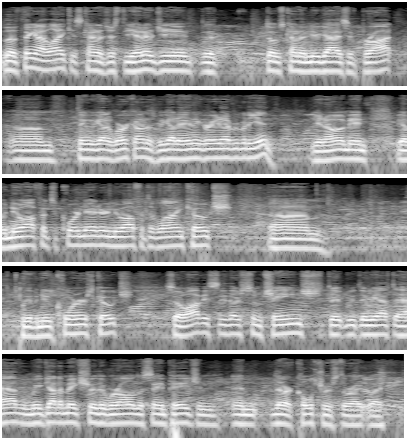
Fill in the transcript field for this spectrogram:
the thing I like is kind of just the energy that those kind of new guys have brought. Um, thing we got to work on is we got to integrate everybody in. You know, I mean, we have a new offensive coordinator, new offensive line coach. Um, we have a new corners coach. So obviously, there's some change that we, that we have to have, and we got to make sure that we're all on the same page and, and that our culture is the right way.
